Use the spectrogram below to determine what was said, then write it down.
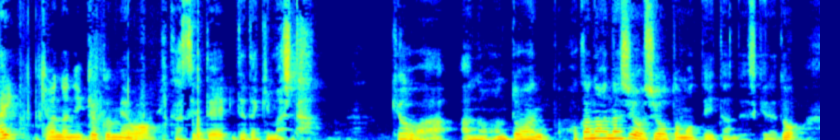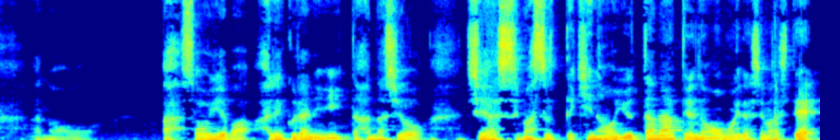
はい、今日の2曲目を弾かせていただきました。今日は、あの、本当は他の話をしようと思っていたんですけれど、あの、あ、そういえば、ハレクラニに行った話をシェアしますって昨日言ったなっていうのを思い出しまして、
